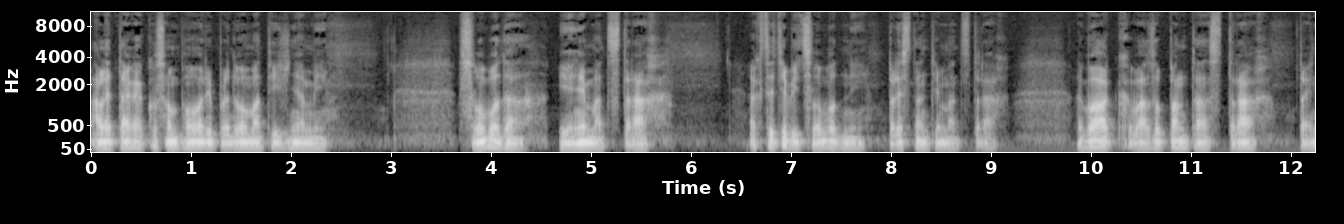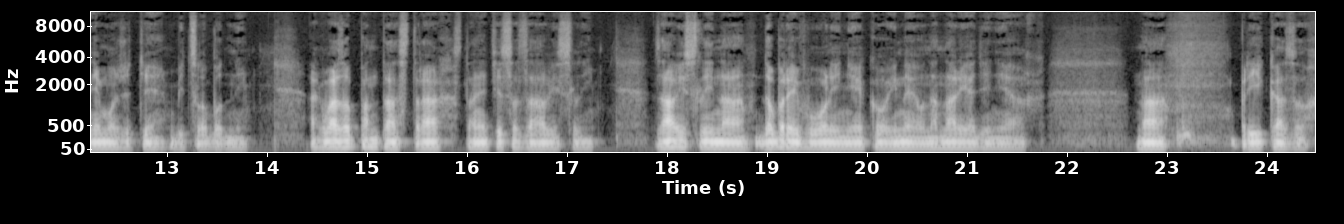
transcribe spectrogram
ale tak, ako som hovoril pred dvoma týždňami, sloboda je nemať strach. Ak chcete byť slobodní, prestante mať strach. Lebo ak vás opantá strach, tak nemôžete byť slobodní. Ak vás opantá strach, stanete sa závislí. Závislí na dobrej vôli niekoho iného, na nariadeniach, na príkazoch,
